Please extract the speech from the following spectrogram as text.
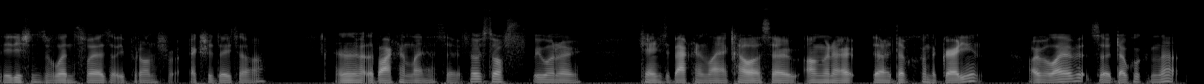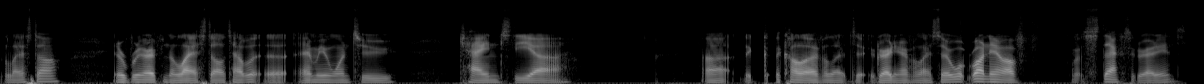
the additions of lens flares that we put on for extra detail, and then I've got the background layer. So first off, we want to change the background layer color. So I'm going to uh, double click on the gradient overlay of it. So double click on that, the layer style. It'll bring open the layer style tablet, uh, and we want to change the uh, uh, the the color overlay to a gradient overlay. So right now I've got stacks of gradients,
